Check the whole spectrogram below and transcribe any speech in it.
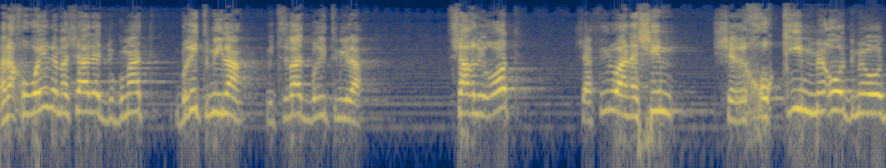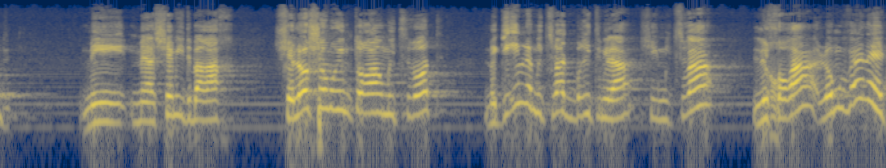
אנחנו רואים למשל את דוגמת ברית מילה, מצוות ברית מילה. אפשר לראות שאפילו אנשים שרחוקים מאוד מאוד מהשם יתברך, שלא שומרים תורה ומצוות, מגיעים למצוות ברית מילה, שהיא מצווה לכאורה לא מובנת.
